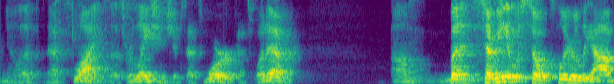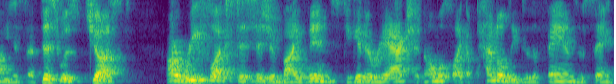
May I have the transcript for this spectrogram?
You know, that, that's life, that's relationships, that's work, that's whatever. Um, but to me, it was so clearly obvious that this was just a reflex decision by Vince to get a reaction, almost like a penalty to the fans of saying,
